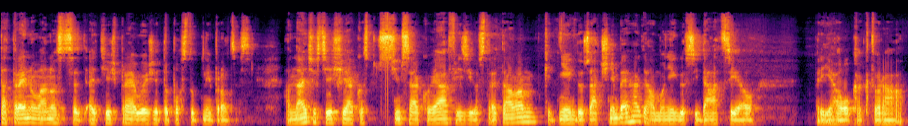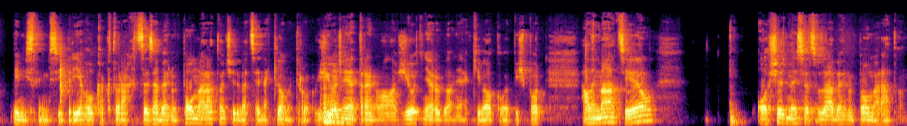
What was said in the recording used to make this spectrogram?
tá trénovanosť sa aj tiež prejavuje, že je to postupný proces. A najčastejšie, ako, s čím sa ako ja fyzio stretávam, keď niekto začne behať alebo niekto si dá cieľ, príde holka, ktorá, vymyslím si, príde holka, ktorá chce zabehnúť polmaratón, či 21 km. V živote mhm. netrénovala, v živote nerobila nejaký veľkolepý šport, ale má cieľ, o 6 mesiacov zabehnúť polmaratón.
